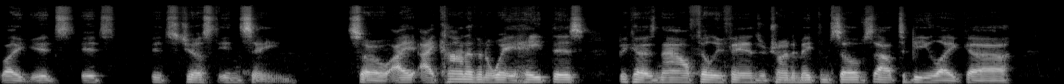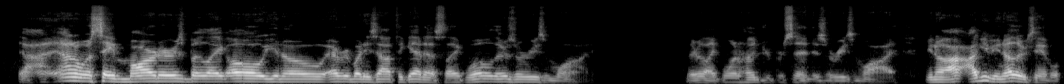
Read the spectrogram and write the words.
Like it's it's it's just insane. So I I kind of in a way hate this because now Philly fans are trying to make themselves out to be like uh I don't want to say martyrs, but like, oh, you know, everybody's out to get us. Like, well, there's a reason why. They're like 100% is a reason why. You know, I, will give you another example.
